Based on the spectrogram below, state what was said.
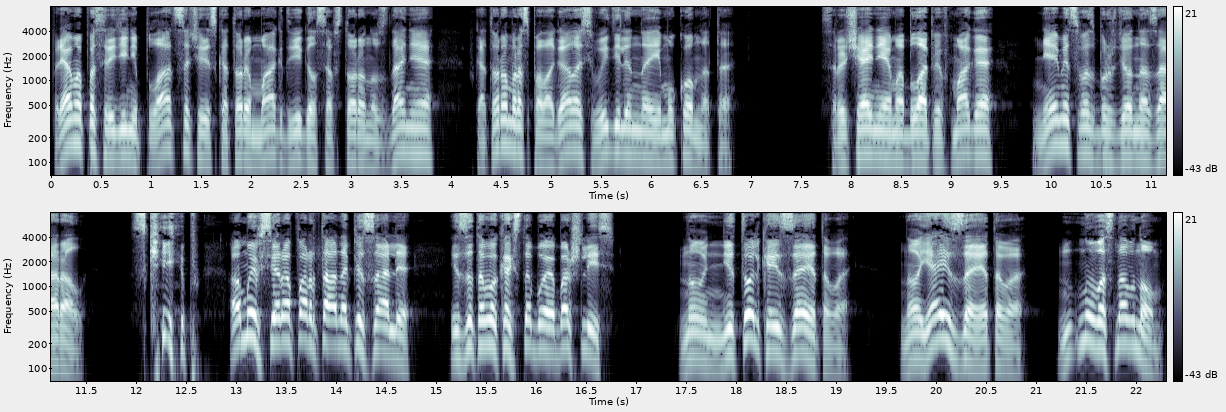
Прямо посредине плаца, через который маг двигался в сторону здания, в котором располагалась выделенная ему комната. С рычанием облапив мага, немец возбужденно заорал. «Скип, а мы все рапорта написали! Из-за того, как с тобой обошлись!» «Ну, не только из-за этого, но я из-за этого. Ну, в основном.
